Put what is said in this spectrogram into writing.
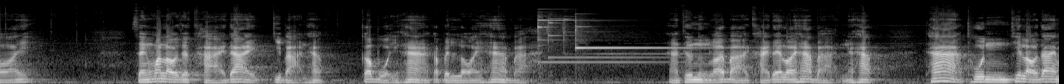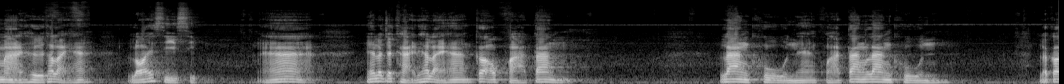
100 แสดงว่าเราจะขายได้กี่บาทครับ ก็บวกอีก5ก็เป็น105 บาทอ่าทุน100 บาทขายได้ 105 บาทนะครับ ถ้าทุนที่เราได้มาคือเท่าไหร่ฮะ140อ่าเนี่ยเราจะขายเท่าไหร่ฮะก็เอาขวาตั้งล่างคูณนะขวาตั้งล่างคูณ แล้วก็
